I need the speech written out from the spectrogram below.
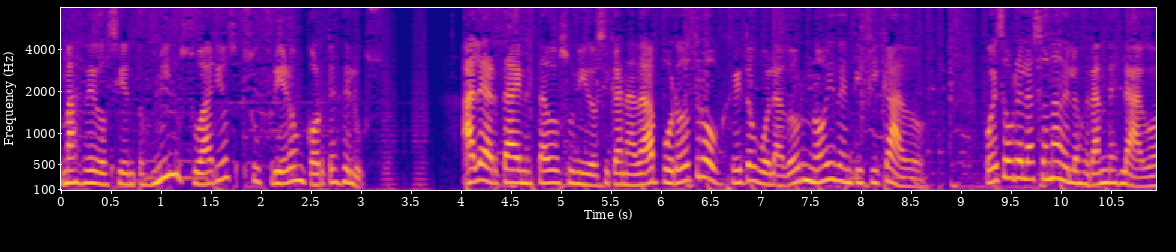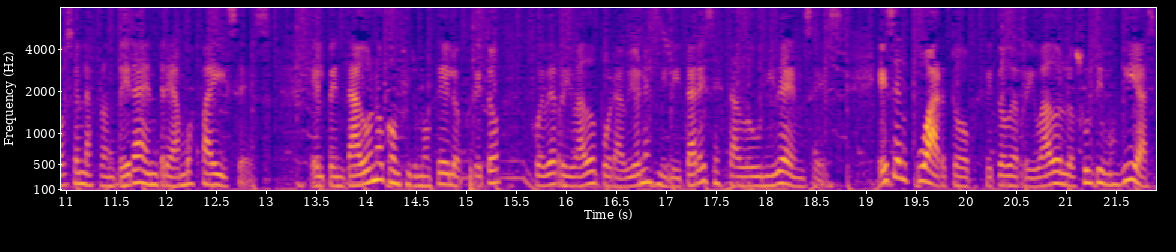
más de 200.000 usuarios sufrieron cortes de luz. Alerta en Estados Unidos y Canadá por otro objeto volador no identificado. Fue sobre la zona de los Grandes Lagos, en la frontera entre ambos países. El Pentágono confirmó que el objeto fue derribado por aviones militares estadounidenses. Es el cuarto objeto derribado en los últimos días,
